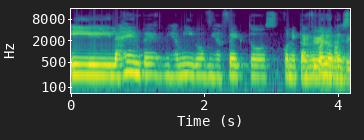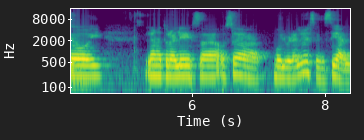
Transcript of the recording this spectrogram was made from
Y la gente, mis amigos, mis afectos, conectarme con Estuvieron lo que contigo. soy, la naturaleza, o sea, volver a lo esencial,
